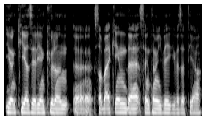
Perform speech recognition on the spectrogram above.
jön ki azért ilyen külön ö, szabályként, de szerintem így végigvezeti a,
